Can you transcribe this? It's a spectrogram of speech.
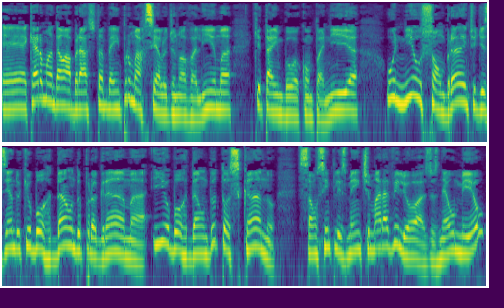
É, quero mandar um abraço também para o Marcelo de Nova Lima, que está em boa companhia. O Nilson Brant dizendo que o bordão do programa e o bordão do Toscano são simplesmente maravilhosos, né? O meu,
